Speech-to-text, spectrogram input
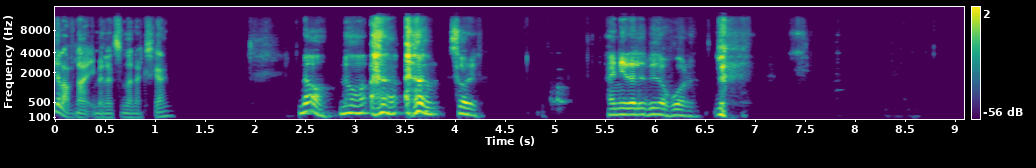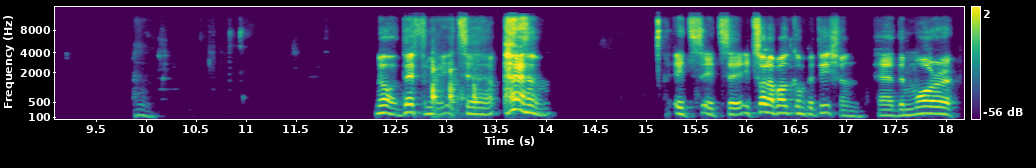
"You'll have 90 minutes in the next game." No, no, sorry. I need a little bit of water. no, definitely, it's uh, it's it's uh, it's all about competition. Uh, the more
